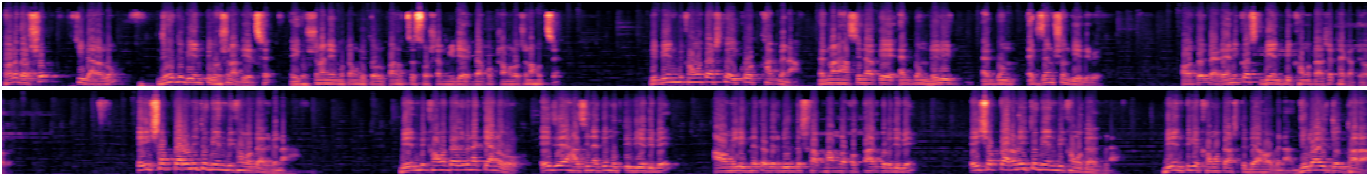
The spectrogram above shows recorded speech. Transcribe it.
তাহলে দর্শক, কি দাঁড়াল? যেহেতু বিএনপি ঘোষণা দিয়েছে, এই ঘোষণা নিয়ে মোটামুটি তোলপার হচ্ছে সোশ্যাল মিডিয়ায় ব্যাপক সমালোচনা হচ্ছে। যে বিএনপি ক্ষমতা আসলে এই কোর্ট থাকবে না। এর মানে হাসিনাকে একদম রিলিফ একদম এক্সামশন দিয়ে দিবে। অতএব ব্যাডানিকস বিএনপি ক্ষমতা আসে ঠেকাতে হবে। এই সব কারণেই তো বিএনপি ক্ষমতা আসবে না। বিএনপি ক্ষমতা আসবে না কেন? এই যে হাসিনাকে মুক্তি দিয়ে দিবে, আওয়ামী লীগ নেতাদের বিরুদ্ধে সব মামলা প্রত্যাহার করে দিবে এইসব কারণেই তো বিএনপি ক্ষমতা আসবে না। বিএনপিকে ক্ষমতা আসতে দেওয়া হবে না। জুলাই যোদ্ধারা,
